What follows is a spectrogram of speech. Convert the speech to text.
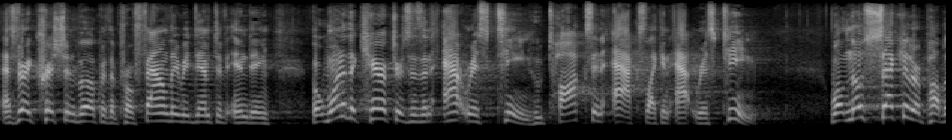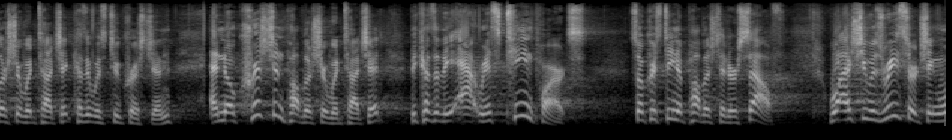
And it's a very Christian book with a profoundly redemptive ending. But one of the characters is an at risk teen who talks and acts like an at risk teen. Well, no secular publisher would touch it because it was too Christian, and no Christian publisher would touch it because of the at risk teen parts. So Christina published it herself. Well, as she was researching,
